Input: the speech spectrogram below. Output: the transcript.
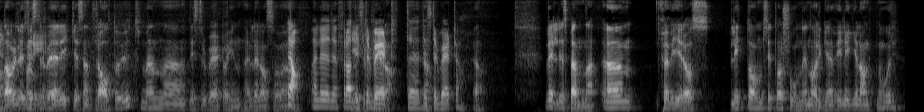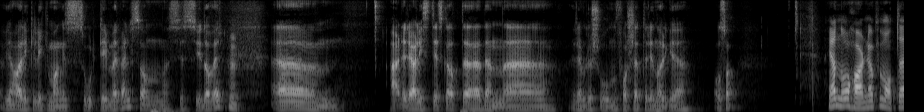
Ja, da vil de distribuere ikke sentralt og ut, men uh, distribuert og inn, eller altså Ja, eller fra distribuert til distribuert, ja. ja. Veldig spennende. Um, før vi gir oss Litt om situasjonen i Norge. Vi ligger langt nord. Vi har ikke like mange soltimer, vel, som sydover. Mm. Uh, er det realistisk at uh, denne revolusjonen fortsetter i Norge også? Ja, nå har den jo på en måte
